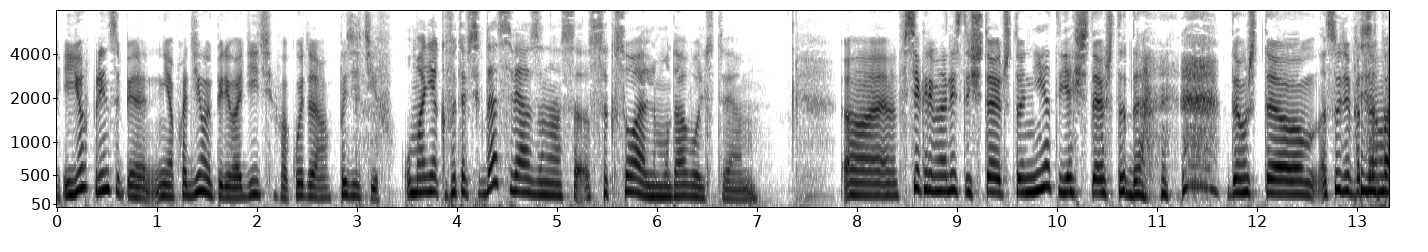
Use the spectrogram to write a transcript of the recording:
Ее, в принципе, необходимо переводить в какой-то позитив. У маньяка Яков, это всегда связано с сексуальным удовольствием? Э, все криминалисты считают, что нет, я считаю, что да. Потому что, судя по тому...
